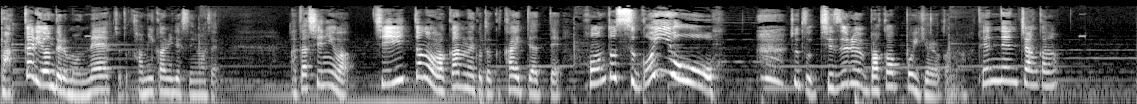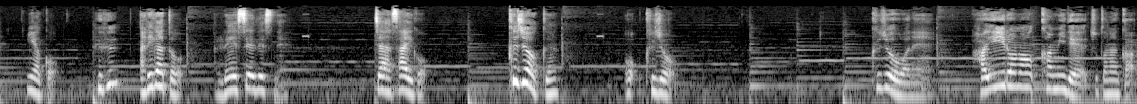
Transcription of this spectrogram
ばっかり読んでるもんね。ちょっとカミカミですみません。私には、ちーっともわかんないことが書いてあって、ほんとすごいよ ちょっと千鶴バカっぽいキャラかな。天然ちゃんかな？みやこ。ふふ、ありがとう。冷静ですね。じゃあ最後。九条くん。お、九条。九条はね、灰色の髪で、ちょっとなんか、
